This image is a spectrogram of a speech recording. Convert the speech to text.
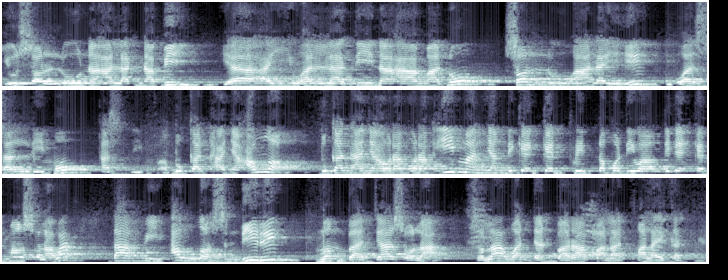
yusalluna ala nabi. Ya ayyuhalladzina amanu sallu alaihi wa sallimu taslima. Bukan hanya Allah, bukan hanya orang-orang iman yang dikengken perintah dikengken mau solawat, tapi Allah sendiri membaca sholat selawat dan para malaikatnya.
